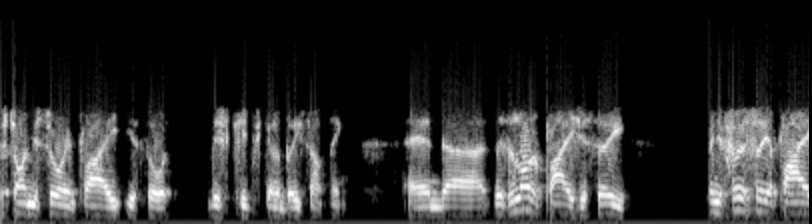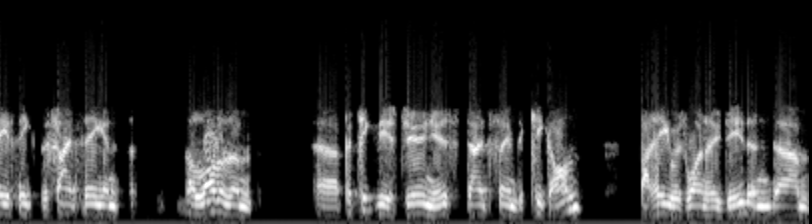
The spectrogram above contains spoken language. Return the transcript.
First time you saw him play, you thought this kid's going to be something. And uh, there's a lot of players you see when you first see a player, you think the same thing, and a lot of them, uh, particularly as juniors, don't seem to kick on. But he was one who did, and um,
